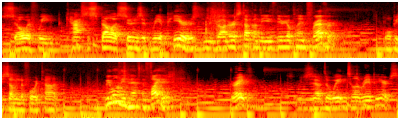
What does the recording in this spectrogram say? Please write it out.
So if we cast a spell as soon as it reappears, the Draugr is stuck on the ethereal plane forever. It won't be summoned a fourth time. We won't even have to fight it. Great. So we just have to wait until it reappears.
